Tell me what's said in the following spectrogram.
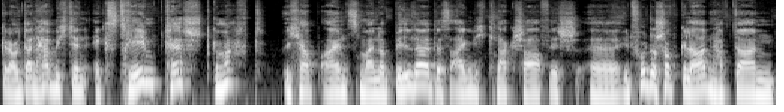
Genau, dann habe ich den Extremtest gemacht. Ich habe eins meiner Bilder, das eigentlich knackscharf ist, äh, in Photoshop geladen, habe dann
